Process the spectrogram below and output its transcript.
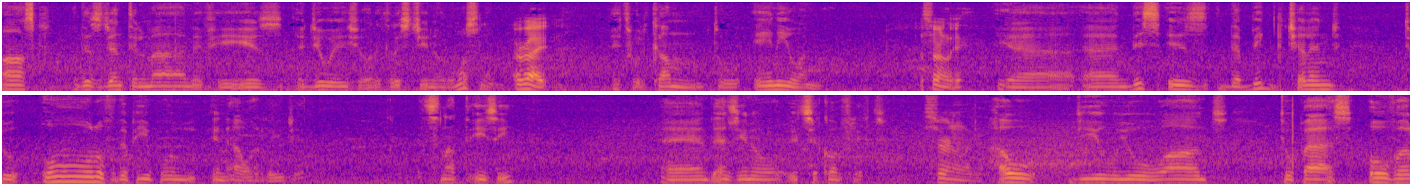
ask this gentleman if he is a Jewish or a Christian or a Muslim. Right. It will come to anyone. Certainly. Yeah, and this is the big challenge to all of the people in our region. It's not easy, and as you know, it's a conflict. Certainly. How do you, you want to pass over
